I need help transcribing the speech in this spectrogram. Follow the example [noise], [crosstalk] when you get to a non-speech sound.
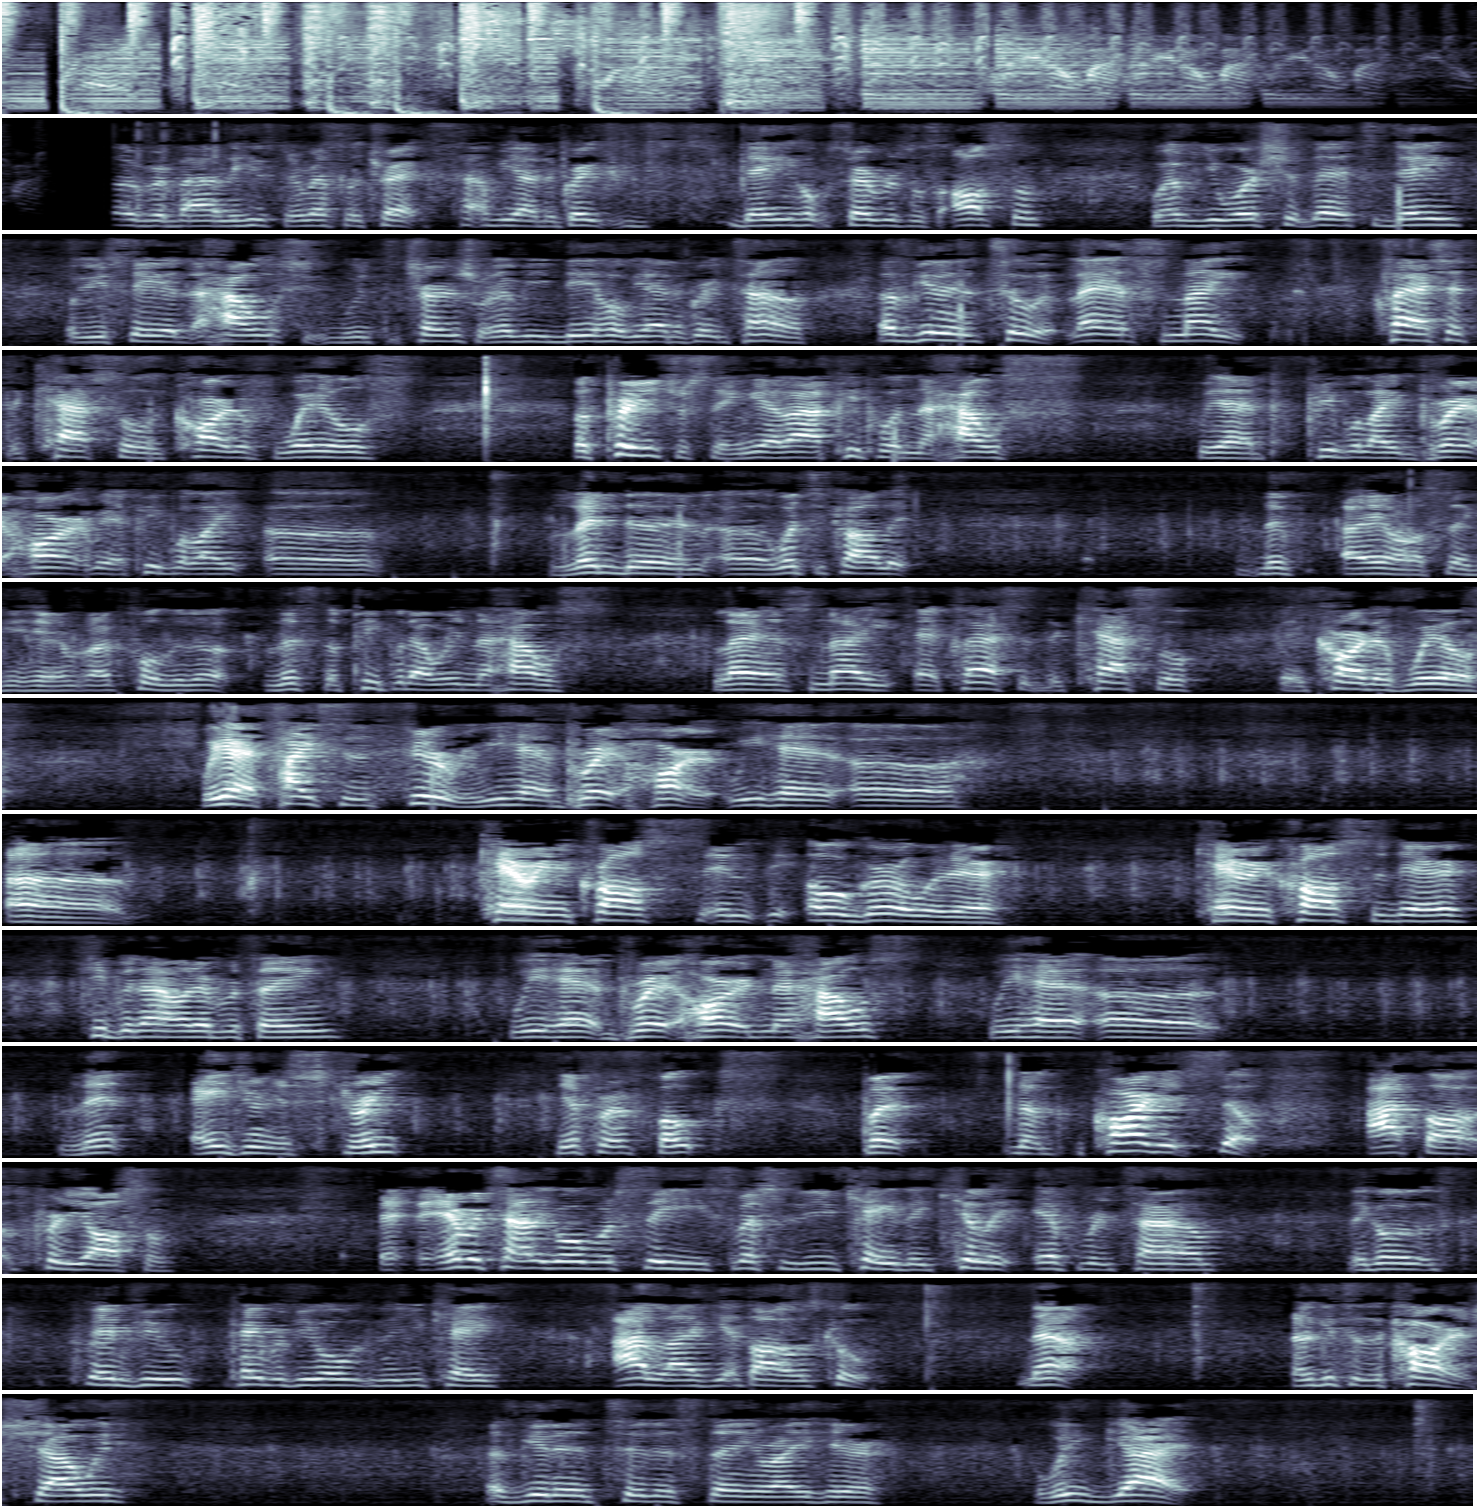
Hello everybody, the Houston Wrestler Tracks. Hope you had a great day. Hope service was awesome. Wherever you worshiped at today, or you stayed at the house, with the church, whatever you did, hope you had a great time. Let's get into it. Last night, Clash at the Castle in Cardiff, Wales. It was pretty interesting. We had a lot of people in the house. We had people like Bret Hart. We had people like uh, Linda and uh, what you call it, the hang on a second here. I pull it up, list of people that were in the house last night at Clash at the Castle in Cardiff, Wales. We had Tyson Fury. We had Bret Hart. We had uh uh Karrion Kross and the old girl were there. Karrion Kross was there, keeping eye on everything. We had Bret Hart in the house. We had uh Lint, Adrian Street, different folks. But the card itself, I thought was pretty awesome. Every time they go overseas, especially the UK, they kill it every time. They go pay per view, pay per view over in the UK. I like it. I thought it was cool. Now, let's get to the cards, shall we? Let's get into this thing right here. We got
